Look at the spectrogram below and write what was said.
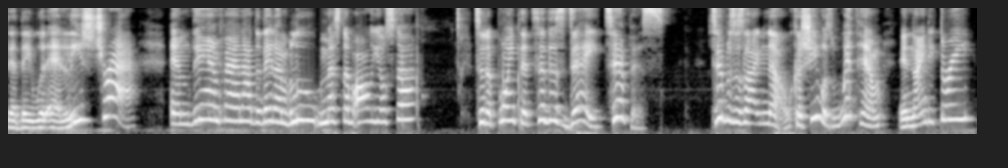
that they would at least try and then find out that they done blew, messed up all of your stuff? to the point that to this day, Tempest, Tempest is like, no, because she was with him in 93,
